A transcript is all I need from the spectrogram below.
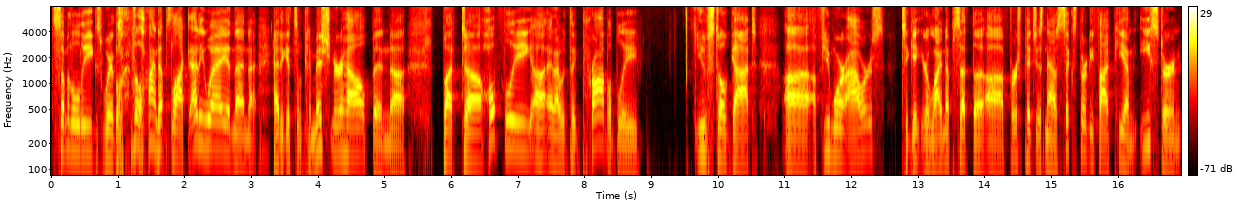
some of the leagues where the, the, lineups locked anyway, and then had to get some commissioner help. And uh, but uh, hopefully, and I would think probably, you've still got a few more hours to get your lineup set. The uh, first pitch is now 6:35 p.m. Eastern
